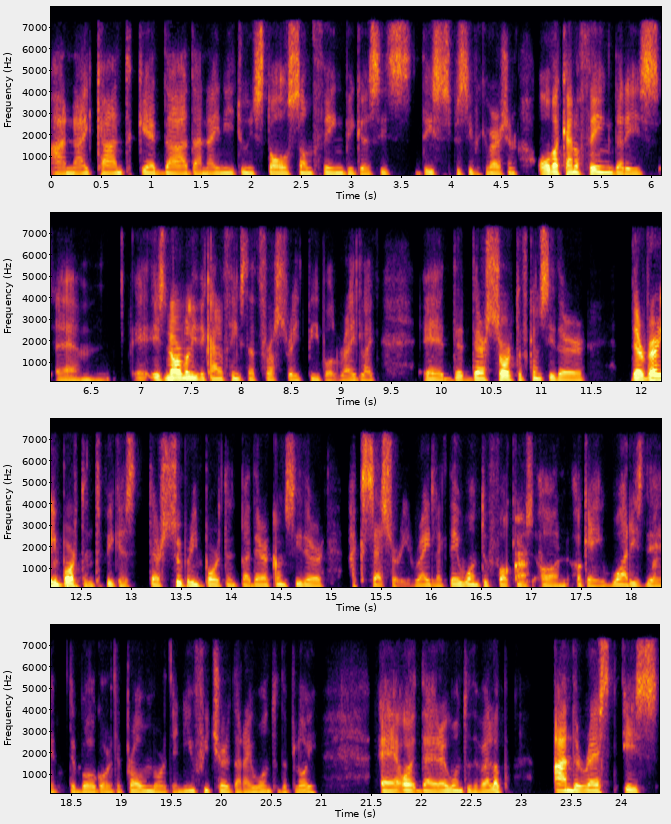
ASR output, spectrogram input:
and i can't get that and i need to install something because it's this specific version. All that kind of thing that is um, is normally the kind of things that frustrate people right? Like uh, they're sort of considered they're very important because they're super important but they're considered accessory right? Like they want to focus on okay what is the the bug or the problem or the new feature that i want to deploy uh, or that i want to develop and the rest is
